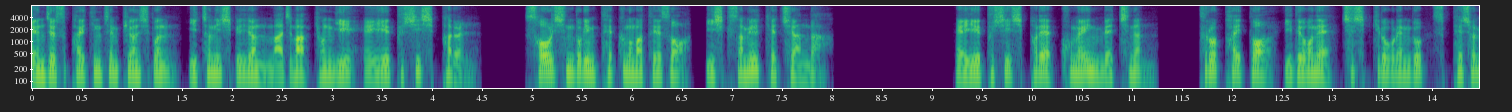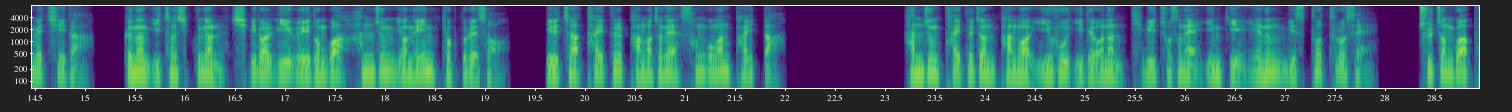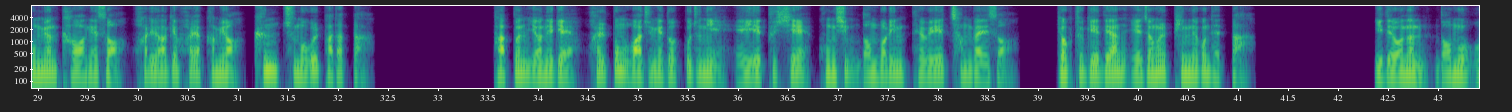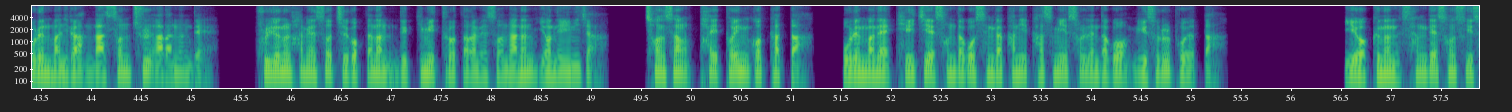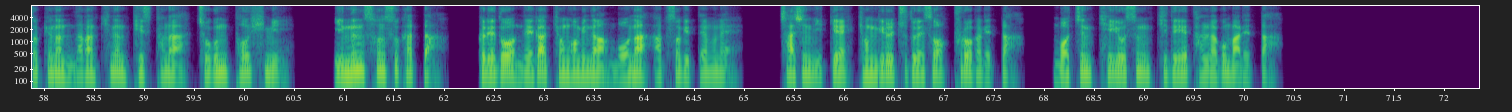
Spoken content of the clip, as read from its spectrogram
엔젤스 파이팅 챔피언십은 2021년 마지막 경기 AFC 18을 서울 신도림 테크노마트에서 23일 개최한다. AFC 18의 co-main 매치는 트롯 파이터 이대원의 70kg급 스페셜 매치이다. 그는 2019년 11월 이 웨이동과 한중 연예인 격돌에서 1차 타이틀 방어전에 성공한 바 있다. 한중 타이틀전 방어 이후 이대원은 TV조선의 인기 예능 미스터 트롯에 출전과 복면 가왕에서 화려하게 활약하며 큰 주목을 받았다. 바쁜 연예계 활동 와중에도 꾸준히 AFC의 공식 numbering 대회에 참가해서 격투기에 대한 애정을 빛내곤 했다. 이대원은 너무 오랜만이라 낯선 줄 알았는데 훈련을 하면서 즐겁다는 느낌이 들었다라면서 나는 연예인이자 천상 파이터인 것 같다. 오랜만에 케이지에 선다고 생각하니 가슴이 설렌다고 미소를 보였다. 이어 그는 상대 선수 이석현은 나랑 키는 비슷하나 조금 더 힘이 있는 선수 같다. 그래도 내가 경험이나 뭐나 앞서기 때문에 자신 있게 경기를 주도해서 풀어가겠다. 멋진 KO 승 기대해 달라고 말했다.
